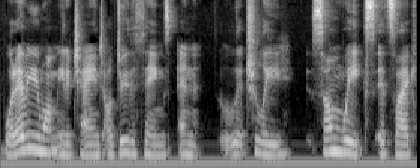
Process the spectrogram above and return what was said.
whatever you want me to change. I'll do the things. And literally, some weeks, it's like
